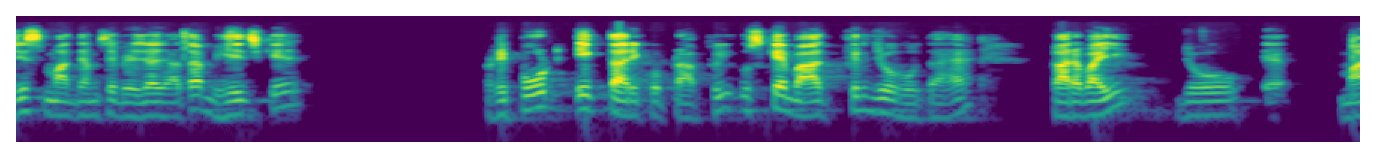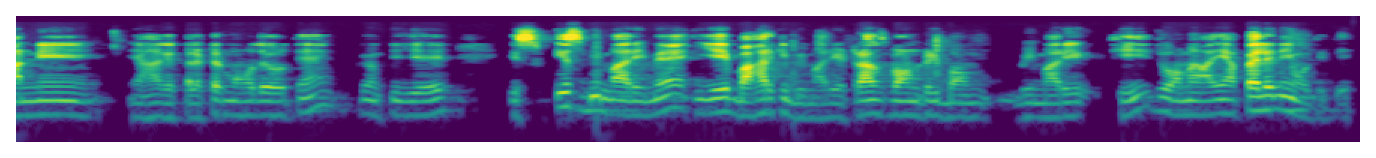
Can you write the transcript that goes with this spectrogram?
जिस माध्यम से भेजा जाता, भेज के रिपोर्ट एक तारीख को प्राप्त हुई। उसके बाद फिर जो होता है कार्रवाई जो माननीय यहाँ के कलेक्टर महोदय होते हैं क्योंकि ये इस इस बीमारी में ये बाहर की बीमारी है ट्रांसबाउंड्री बीमारी थी जो हमारे यहाँ पहले नहीं होती थी।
